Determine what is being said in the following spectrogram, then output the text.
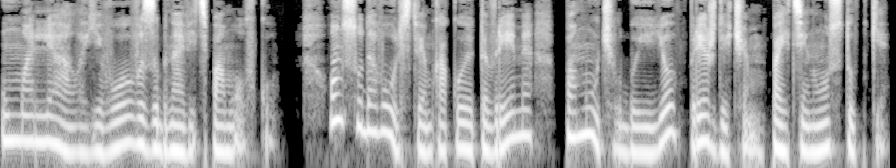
умоляла его возобновить помолвку. Он с удовольствием какое-то время помучил бы ее, прежде чем пойти на уступки.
